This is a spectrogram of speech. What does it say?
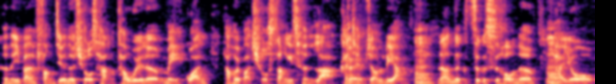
可能一般房间的球场，它为了美观，它会把球上一层蜡，看起来比较亮。嗯，那那个这个时候呢，嗯、还有。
